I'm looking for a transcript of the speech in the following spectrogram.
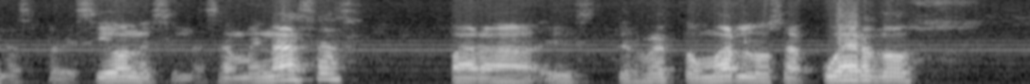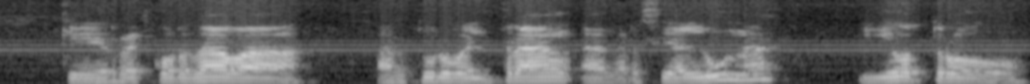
las presiones y las amenazas, para este, retomar los acuerdos que recordaba Arturo Beltrán a García Luna y otro,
